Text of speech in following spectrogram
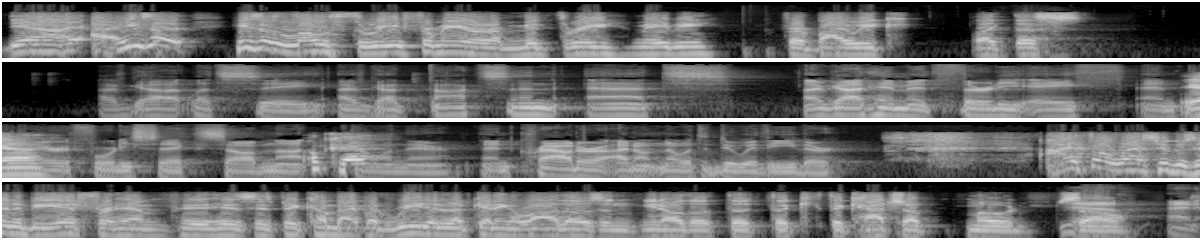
yeah, I, I, he's a he's a low three for me or a mid three maybe for a bye week like this. I've got. Let's see. I've got Doctson at. I've got him at 38th and Yeah. Pryor at 46. So I'm not Okay. going there. And Crowder, I don't know what to do with either. I thought last week was going to be it for him, his his big comeback, but Reed ended up getting a lot of those in you know the the the, the catch up mode. So Yeah. and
